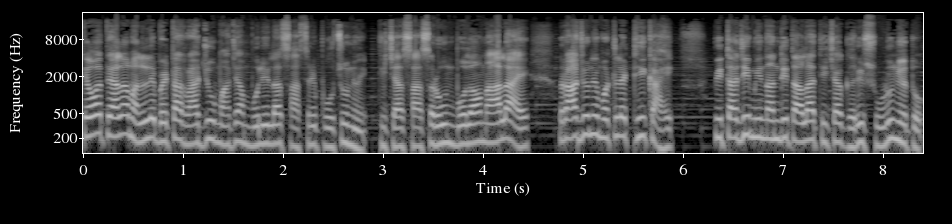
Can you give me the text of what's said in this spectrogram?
तेव्हा त्याला म्हणले बेटा राजू माझ्या मुलीला सासरी पोहोचू ये तिच्या सासरहून बोलावून आला आहे. राजूने म्हटलं ठीक आहे. पिताजी मी नंदिताला तिच्या घरी सोडून येतो.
